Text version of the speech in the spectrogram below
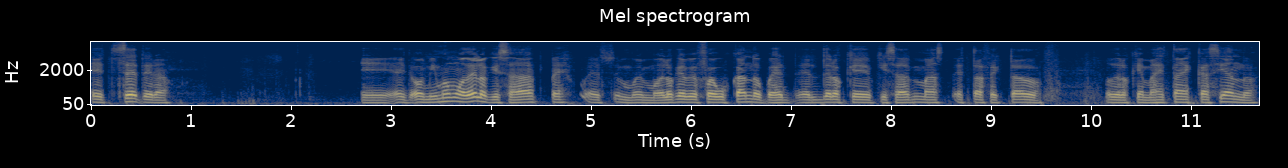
etcétera. Eh, o el mismo modelo, quizás pues, es el modelo que fue buscando, pues el de los que quizás más está afectado o de los que más están escaseando.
